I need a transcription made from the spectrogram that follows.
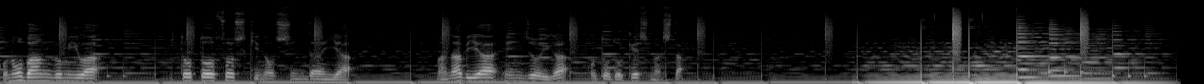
この番組は人と組織の診断や学びやエンジョイがお届けしました。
